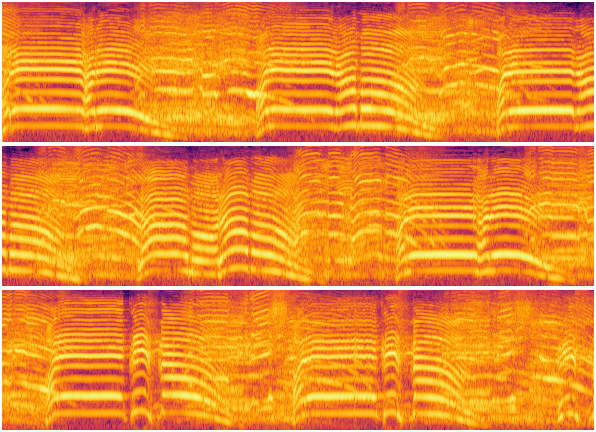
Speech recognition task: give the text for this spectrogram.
হরে হরে হরে রাম হরে রাম রাম রাম হরে হরে হরে কৃষ্ণ হরে কৃষ্ণ কৃষ্ণ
